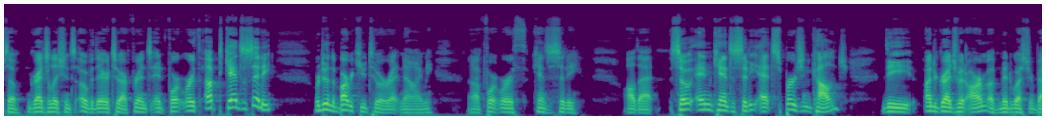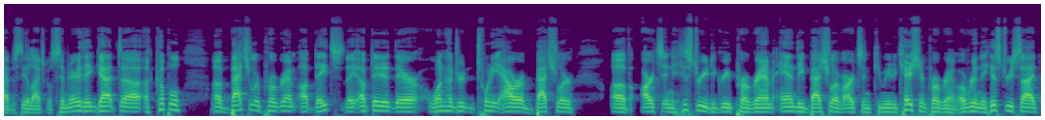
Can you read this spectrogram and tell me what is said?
So congratulations over there to our friends in Fort Worth, up to Kansas City. We're doing the barbecue tour right now, Amy. Uh, Fort Worth, Kansas City, all that. So in Kansas City at Spurgeon College, the undergraduate arm of Midwestern Baptist Theological Seminary, they got uh, a couple of bachelor program updates. They updated their 120 hour Bachelor of Arts in History degree program and the Bachelor of Arts in Communication program. Over in the history side,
